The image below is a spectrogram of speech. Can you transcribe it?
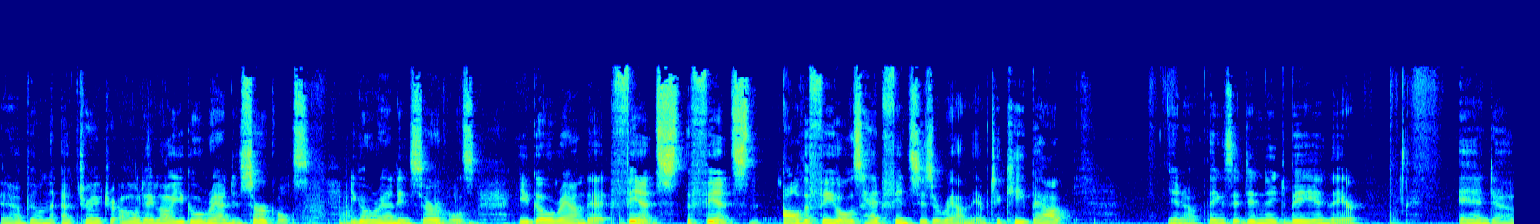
and I've been on that tractor all day long. You go around in circles. You go around in circles. You go around that fence. The fence all the fields had fences around them to keep out you know things that didn't need to be in there. And uh,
